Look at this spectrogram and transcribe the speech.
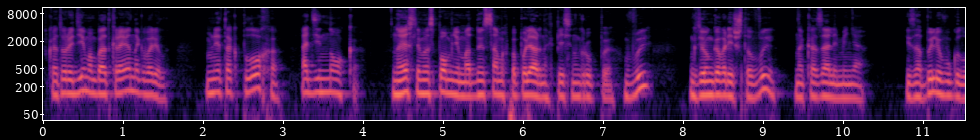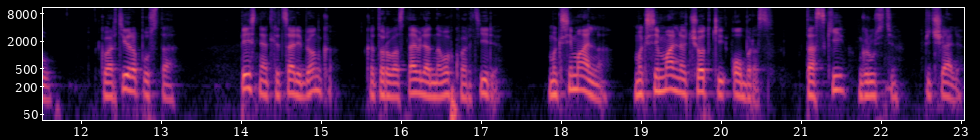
в которой Дима бы откровенно говорил «Мне так плохо, одиноко». Но если мы вспомним одну из самых популярных песен группы «Вы», где он говорит, что вы наказали меня и забыли в углу. Квартира пуста. Песня от лица ребенка, которого оставили одного в квартире – максимально, максимально четкий образ тоски, грусти, печали.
